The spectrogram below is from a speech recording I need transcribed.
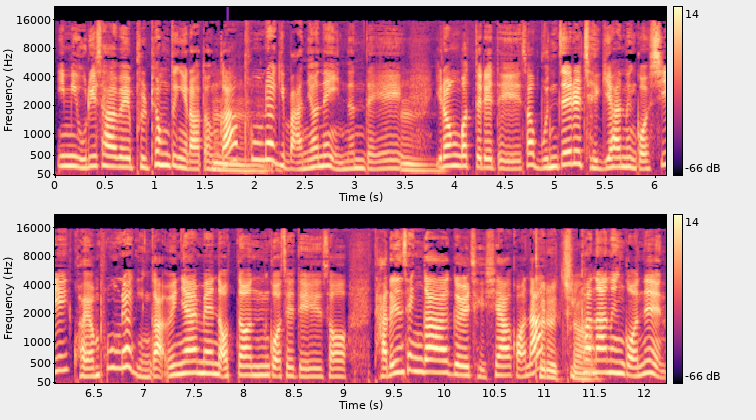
이미 우리 사회의 불평등이라던가 음. 폭력이 만연해 있는데 음. 이런 것들에 대해서 문제를 제기하는 것이 과연 폭력인가? 왜냐하면 어떤 것에 대해서 다른 생각을 제시하거나 그렇죠. 비판하는 거는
